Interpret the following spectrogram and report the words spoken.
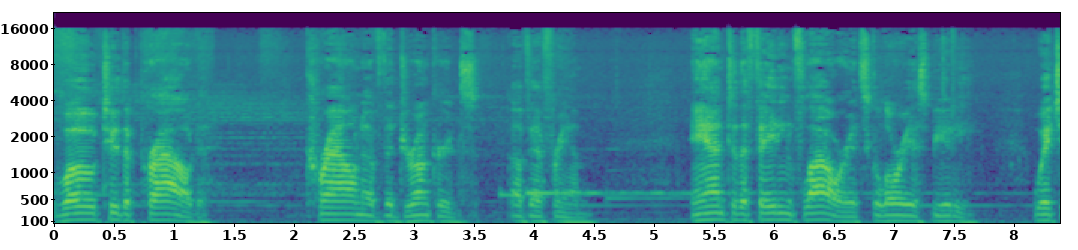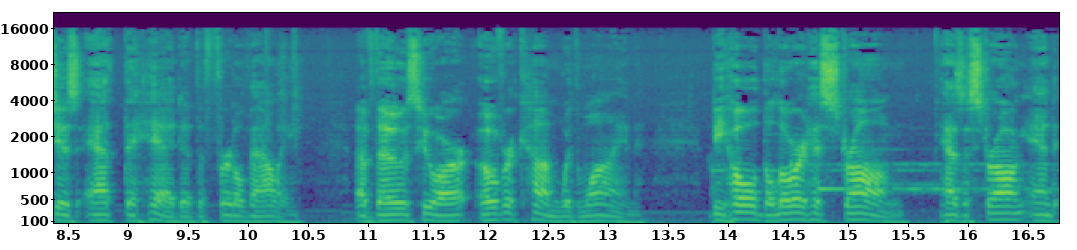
Woe to the proud crown of the drunkards of Ephraim, and to the fading flower, its glorious beauty, which is at the head of the fertile valley, of those who are overcome with wine. Behold, the Lord has strong has a strong and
